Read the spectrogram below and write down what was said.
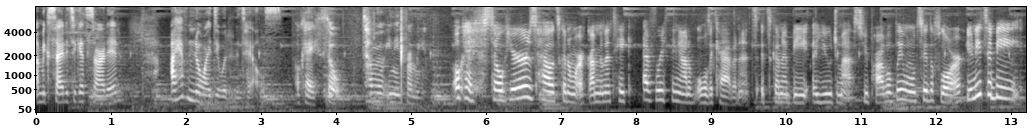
I'm excited to get started. I have no idea what it entails. Okay, so tell me what you need from me. Okay, so here's how it's gonna work. I'm gonna take everything out of all the cabinets. It's gonna be a huge mess. You probably won't see the floor. You need to be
